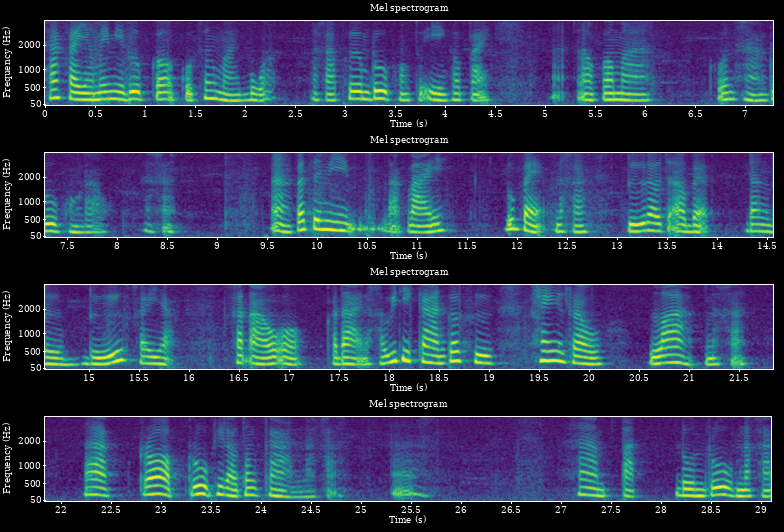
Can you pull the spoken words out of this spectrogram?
ถ้าใครยังไม่มีรูปก็กดเครื่องหมายบวกนะคะ เพิ่มรูปของตัวเองเข้าไป เราก็มาค้นหารูปของเรานะคะ อ่า ก็จะมีหลากหลาย รูปแบบนะคะ หรือเราจะเอาแบบดั้งเดิม หรือใครอยากคัดเอาออกก็ได้นะคะ วิธีการก็คือให้เราลากนะคะ ลากรอบรูปที่เราต้องการนะคะห้ามตัดโดนรูปนะคะ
